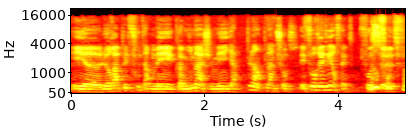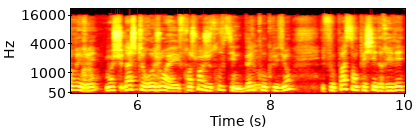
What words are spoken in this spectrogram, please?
et euh, le rap et le foot, hein, mais comme image, mais il y a plein plein de choses. Il faut rêver en fait. Faut non, faut, rêver. Moi, je, là, je te rejoins et franchement, je trouve que c'est une belle mm. conclusion. Il faut pas s'empêcher de rêver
